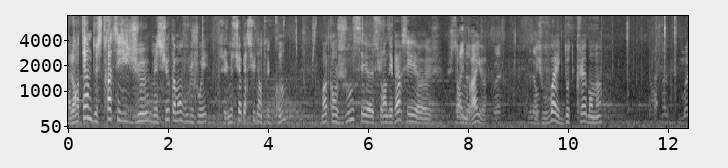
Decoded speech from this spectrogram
Alors en termes de stratégie de jeu, messieurs, comment vous le jouez? Parce que je me suis aperçu d'un truc con. Moi quand je joue, c'est euh, sur un départ, c'est euh, je sors une drive et je vous vois avec d'autres clubs en main. Alors, un- moi,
